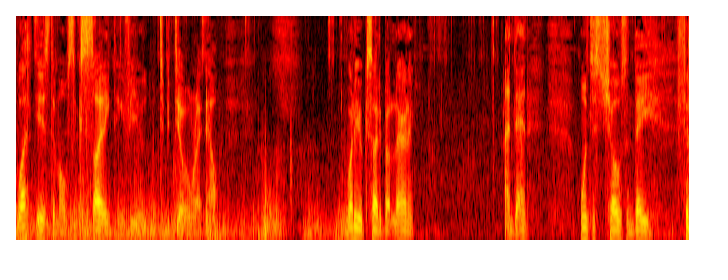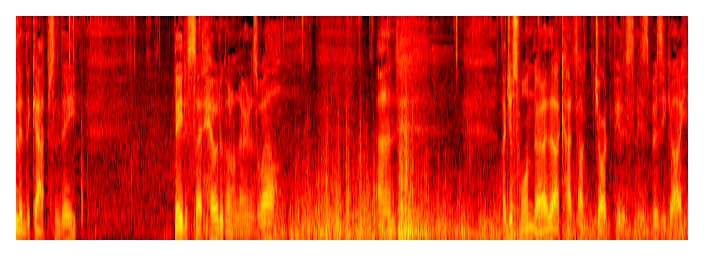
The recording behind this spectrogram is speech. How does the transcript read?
What is the most exciting thing for you to be doing right now? What are you excited about learning? And then, once it's chosen, they fill in the gaps and they they decide how they're going to learn as well. And I just wonder, I, I can't talk to Jordan Peterson, he's a busy guy.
